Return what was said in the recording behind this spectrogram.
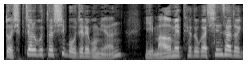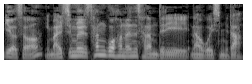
또 10절부터 15절에 보면 이 마음의 태도가 신사적이어서 이 말씀을 상고하는 사람들이 나오고 있습니다.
